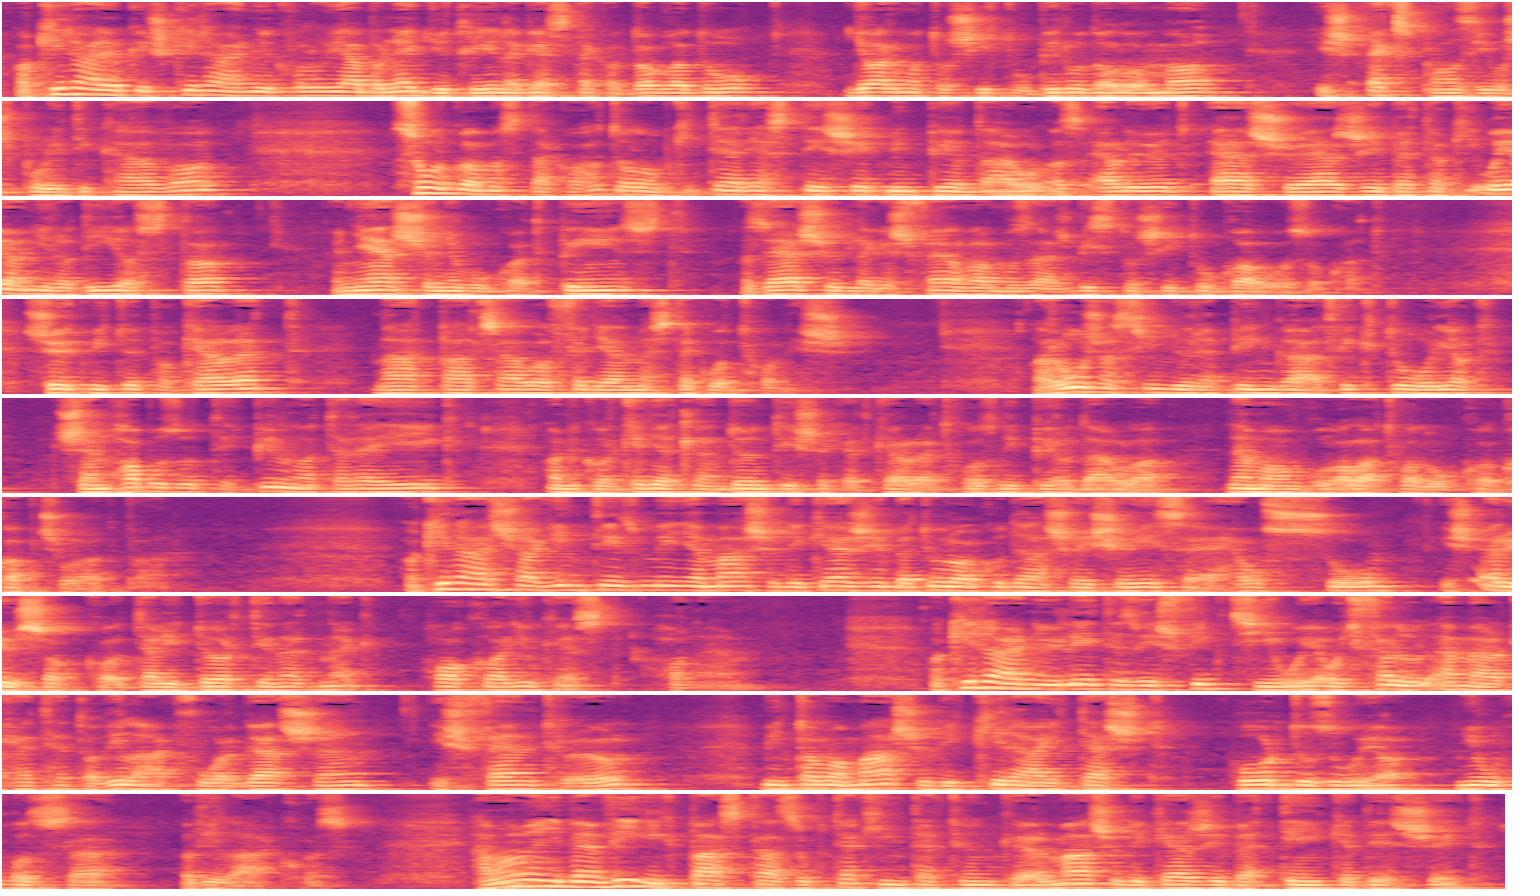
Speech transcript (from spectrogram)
A királyok és királynők valójában együtt lélegeztek a dagadó, gyarmatosító birodalommal és expanziós politikával, Szorgalmazták a hatalom kiterjesztését, mint például az előd első Erzsébet, aki olyannyira díjazta a nyersanyagokat, pénzt, az elsődleges felhalmozás biztosító galózokat. Sőt, mi több, ha kellett, nádpálcával fegyelmeztek otthon is. A rózsaszínűre pingált Viktória sem habozott egy pillanat erejéig, amikor kegyetlen döntéseket kellett hozni például a nem angol alatvalókkal kapcsolatban. A királyság intézménye második Erzsébet uralkodása is része e hosszú és erőszakkal teli történetnek, ha akarjuk ezt, ha nem. A királynő létezés fikciója, hogy felül emelkedhet a világ forgásán és fentről, mint a második királyi test hordozója nyúl hozzá a világhoz. Hát amennyiben végigpásztázzuk tekintetünkkel második Erzsébet ténykedését,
